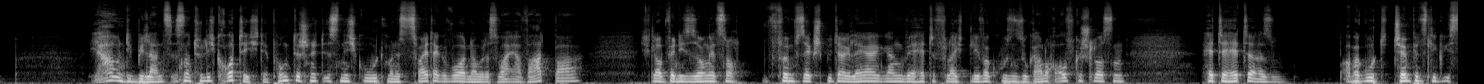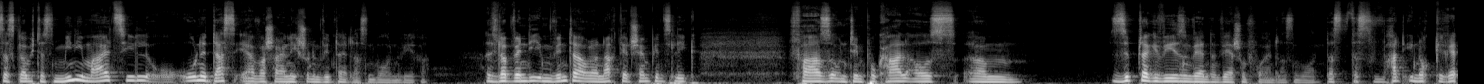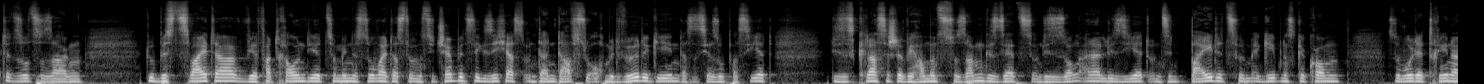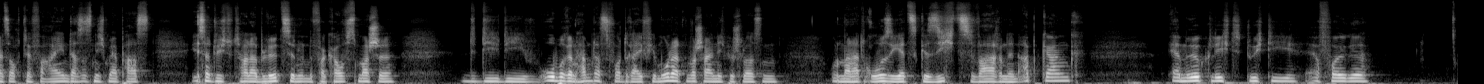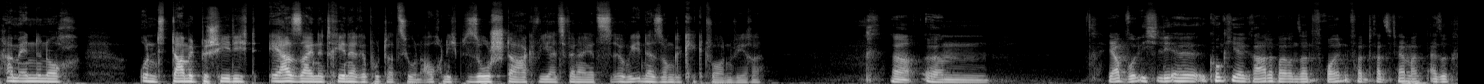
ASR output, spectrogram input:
ja, und die Bilanz ist natürlich grottig. Der Punkteschnitt ist nicht gut. Man ist Zweiter geworden, aber das war erwartbar. Ich glaube, wenn die Saison jetzt noch fünf, sechs Spieltage länger gegangen wäre, hätte vielleicht Leverkusen sogar noch aufgeschlossen. Hätte, hätte, also aber gut, Champions League ist das, glaube ich, das Minimalziel, ohne dass er wahrscheinlich schon im Winter entlassen worden wäre. Also ich glaube, wenn die im Winter oder nach der Champions League Phase und dem Pokal aus ähm, Siebter gewesen wären, dann wäre er schon vorher entlassen worden. Das, das hat ihn noch gerettet sozusagen. Du bist Zweiter, wir vertrauen dir zumindest so weit, dass du uns die Champions League sicherst und dann darfst du auch mit Würde gehen. Das ist ja so passiert. Dieses klassische, wir haben uns zusammengesetzt und die Saison analysiert und sind beide zu dem Ergebnis gekommen, sowohl der Trainer als auch der Verein, dass es nicht mehr passt, ist natürlich totaler Blödsinn und eine Verkaufsmasche. Die, die, die Oberen haben das vor drei, vier Monaten wahrscheinlich beschlossen. Und man hat Rose jetzt gesichtswahrenden Abgang ermöglicht durch die Erfolge am Ende noch. Und damit beschädigt er seine Trainerreputation auch nicht so stark, wie als wenn er jetzt irgendwie in der Saison gekickt worden wäre. Ja, ähm, ja, obwohl ich äh, gucke hier gerade bei unseren Freunden von Transfermarkt, also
